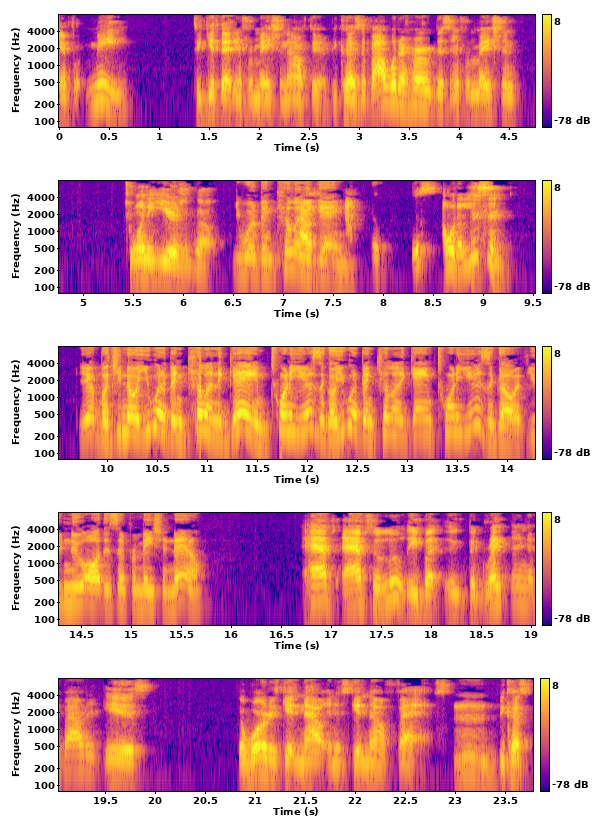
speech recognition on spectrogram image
and for me to get that information out there. Because if I would have heard this information 20 years ago, you would have been killing I, the game. I would have listened. Yeah, but you know, you would have been killing the game 20 years ago. You would have been killing the game 20 years ago if you knew all this information now. Ab- absolutely. But the great thing about it is the word is getting out and it's getting out fast. Mm. Because,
